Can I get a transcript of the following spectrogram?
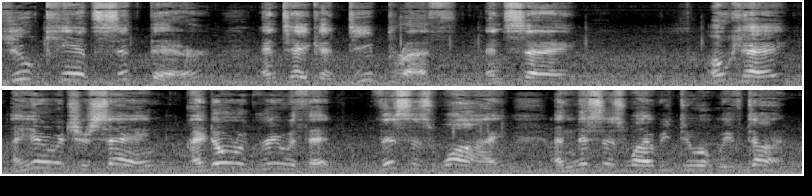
you can't sit there and take a deep breath and say, okay, I hear what you're saying. I don't agree with it. This is why, and this is why we do what we've done.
